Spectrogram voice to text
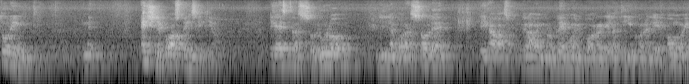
Turing ne, eĉ ne povas pensi tion. Li estas solulo, li laboras sole, li havas gravajn problemojn por rilati con aliaj homoj.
